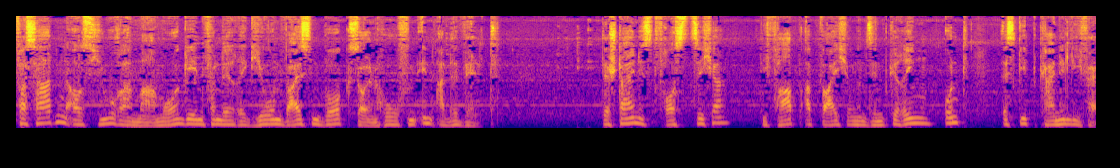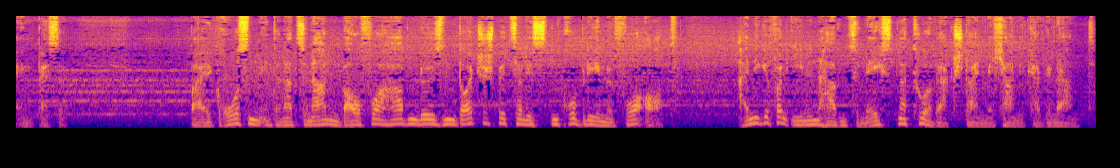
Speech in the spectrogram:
Fassaden aus Jura-Marmor gehen von der Region Weißenburg-Sollenhofen in alle Welt. Der Stein ist frostsicher, die Farbabweichungen sind gering und es gibt keine Lieferengpässe. Bei großen internationalen Bauvorhaben lösen deutsche Spezialisten Probleme vor Ort. Einige von ihnen haben zunächst Naturwerksteinmechaniker gelernt.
